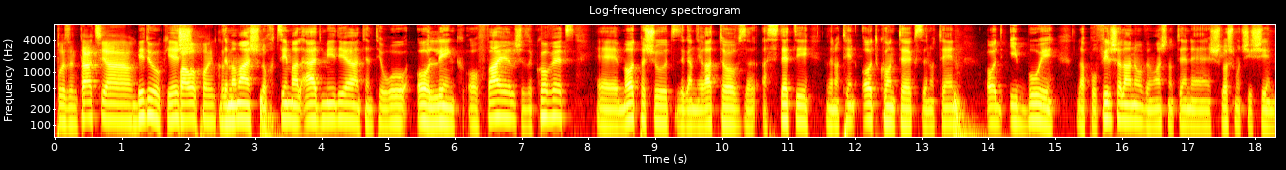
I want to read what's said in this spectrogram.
פרזנטציה, בדיוק, יש, PowerPoint כזה. זה ממש, לוחצים על add media, אתם תראו או לינק או file, שזה קובץ, אה, מאוד פשוט, זה גם נראה טוב, זה אסתטי, זה נותן עוד קונטקסט, זה נותן עוד עיבוי לפרופיל שלנו, וממש נותן אה, 360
